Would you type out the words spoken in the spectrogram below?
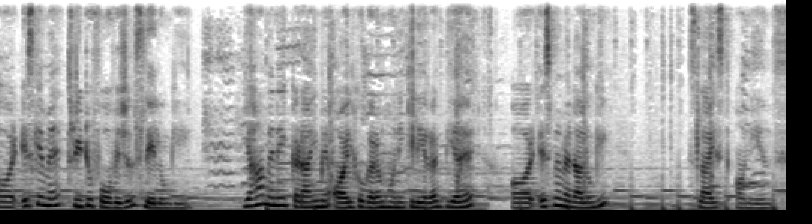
और इसके मैं थ्री टू फोर विजल्स ले लूँगी। यहाँ मैंने कढ़ाई में ऑयल को गर्म होने के लिए रख दिया है और इसमें मैं डालूँगी स्लाइस्ड ऑनियंस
